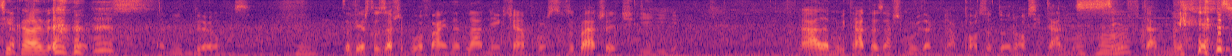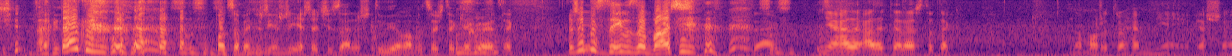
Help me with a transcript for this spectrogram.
Ciekawie. Onion domes. To wiesz, to zawsze było fajne dla mnie. Chciałem po prostu zobaczyć i... Ale mój tata zawsze mówił tak, a po co do Rosji? Tam jest syf, tam nie jest... Tak? po co będziesz jeszcze, jeszcze cię zaresztują albo coś takiego. Ja tak, Żeby syf zobaczyć. tak. Nie, ale, ale teraz to tak... No może trochę mniej, wiesz... E,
